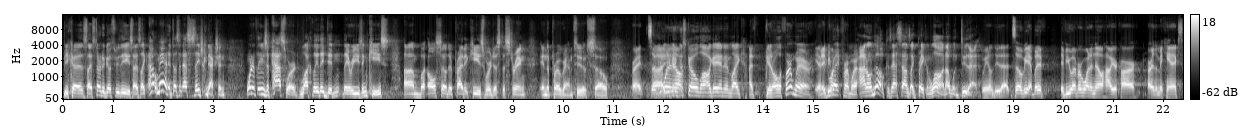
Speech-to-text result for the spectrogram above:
because I started to go through these. I was like, oh man, it does an SSH connection. Wonder if they use a password. Luckily, they didn't. They were using keys, um, but also their private keys were just a string in the program too. So right. So uh, you you can know, just go log in and like I get all the firmware, Yeah, maybe write firmware. I don't know because that sounds like breaking law, and I wouldn't do that. we don't do that. So yeah, but if if you ever want to know how your car or the mechanics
